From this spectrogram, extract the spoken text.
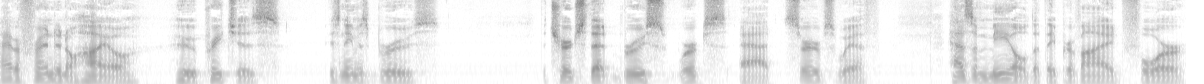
I have a friend in Ohio who preaches. His name is Bruce. The church that Bruce works at, serves with, has a meal that they provide for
